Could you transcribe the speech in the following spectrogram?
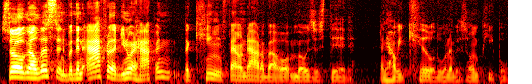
So now listen, but then after that, you know what happened? The king found out about what Moses did and how he killed one of his own people.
